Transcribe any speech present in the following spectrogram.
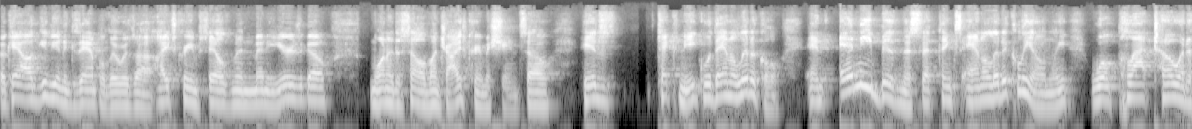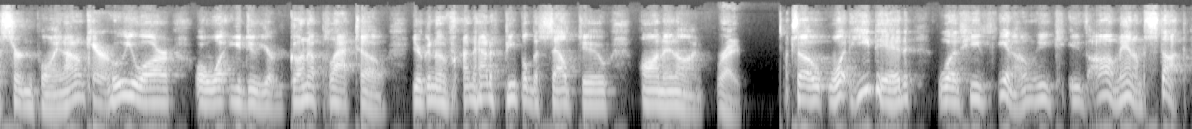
Okay. I'll give you an example. There was an ice cream salesman many years ago wanted to sell a bunch of ice cream machines. So his technique with analytical. And any business that thinks analytically only will plateau at a certain point. I don't care who you are or what you do, you're going to plateau. You're going to run out of people to sell to, on and on. Right. So what he did was he, you know, he, he, oh man, I'm stuck.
